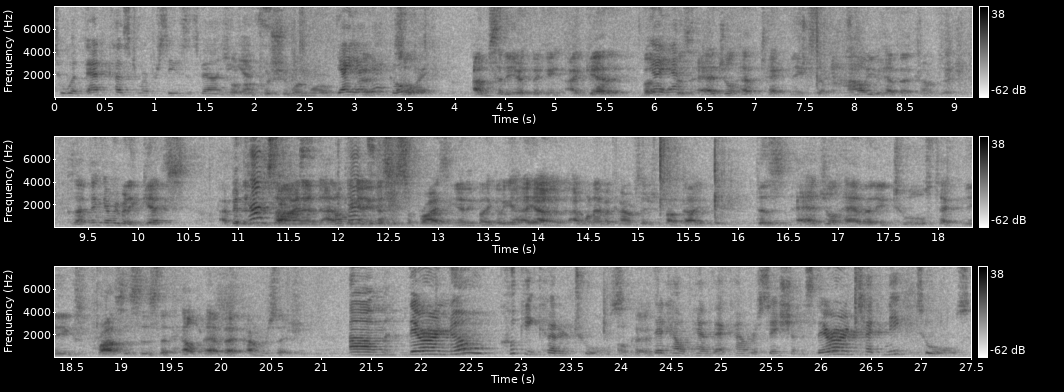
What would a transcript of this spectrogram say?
to what that customer perceives as value, So I'm gonna push you one more. Yeah, yeah, yeah, go So, for it. I'm sitting here thinking, I get it, but Yeah, yeah. does Agile have techniques of how you have that conversation? Because I think everybody gets, I've been The in concepts. design, and I don't think any of this is surprising anybody. Go, yeah, yeah, I want to have a conversation about value. Does Agile have any tools, techniques, processes that help have that conversation? Um, there are no cookie cutter tools Okay. that help have that conversations. There are technique tools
